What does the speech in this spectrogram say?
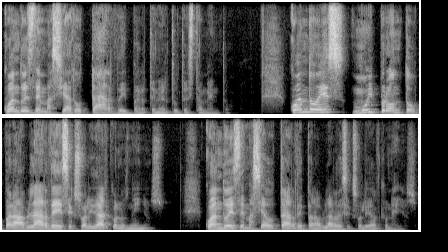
¿Cuándo es demasiado tarde para tener tu testamento? ¿Cuándo es muy pronto para hablar de sexualidad con los niños? ¿Cuándo es demasiado tarde para hablar de sexualidad con ellos?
